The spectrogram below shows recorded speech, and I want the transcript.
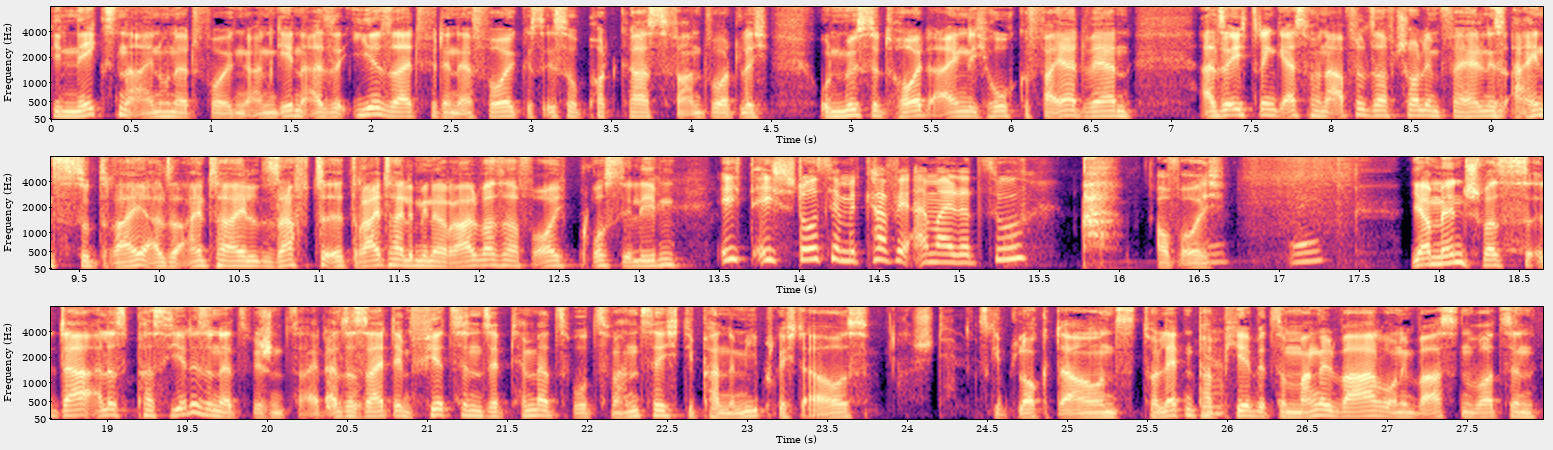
die nächsten 100 Folgen angehen. Also ihr seid für den Erfolg des ISO-Podcasts verantwortlich und müsstet heute eigentlich hoch gefeiert werden. Also ich trinke erstmal eine Apfelsaftscholle im Verhältnis 1 zu 3, also ein Teil Saft, äh, drei Teile Mineralwasser auf euch. Prost, ihr Lieben. Ich, ich stoße hier mit Kaffee einmal dazu. auf euch. Ja, Mensch, was da alles passiert ist in der Zwischenzeit. Also seit dem 14. September 2020, die Pandemie bricht aus. Oh, stimmt. Es gibt Lockdowns, Toilettenpapier wird zur Mangelware und im wahrsten Wortsinn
